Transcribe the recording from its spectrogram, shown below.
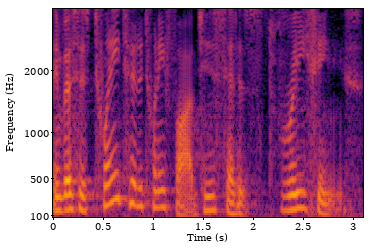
In verses 22 to 25, Jesus said it's three things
